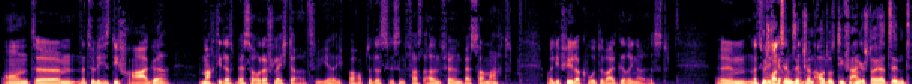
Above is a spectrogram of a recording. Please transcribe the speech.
Und ähm, natürlich ist die Frage, macht die das besser oder schlechter als wir? Ich behaupte, dass sie es in fast allen Fällen besser macht, weil die Fehlerquote weit geringer ist. Ähm, natürlich Trotzdem sind schon Autos, die ferngesteuert sind,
